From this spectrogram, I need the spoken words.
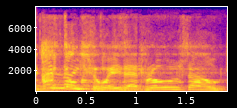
I like the way that rolls out.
